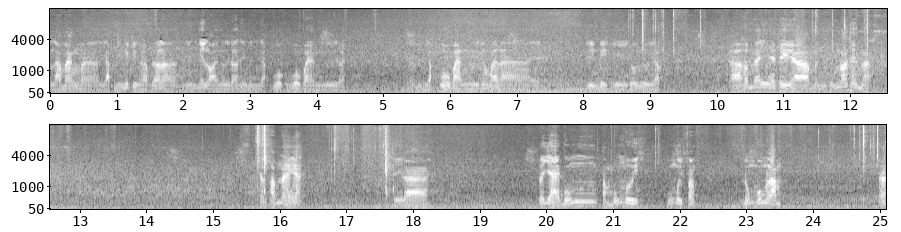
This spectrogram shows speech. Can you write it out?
làm ăn mà gặp những cái trường hợp đó là những cái loại người đó thì mình gặp vô cùng vô vàng người rồi. Ờ, mình gặp vô vàng người chứ không phải là riêng biệt về đôi người đâu. À, hôm nay thì à, mình cũng nói thêm là sản phẩm này á thì là nó dài 4 tầm 40 40 phân đúng 45 à,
